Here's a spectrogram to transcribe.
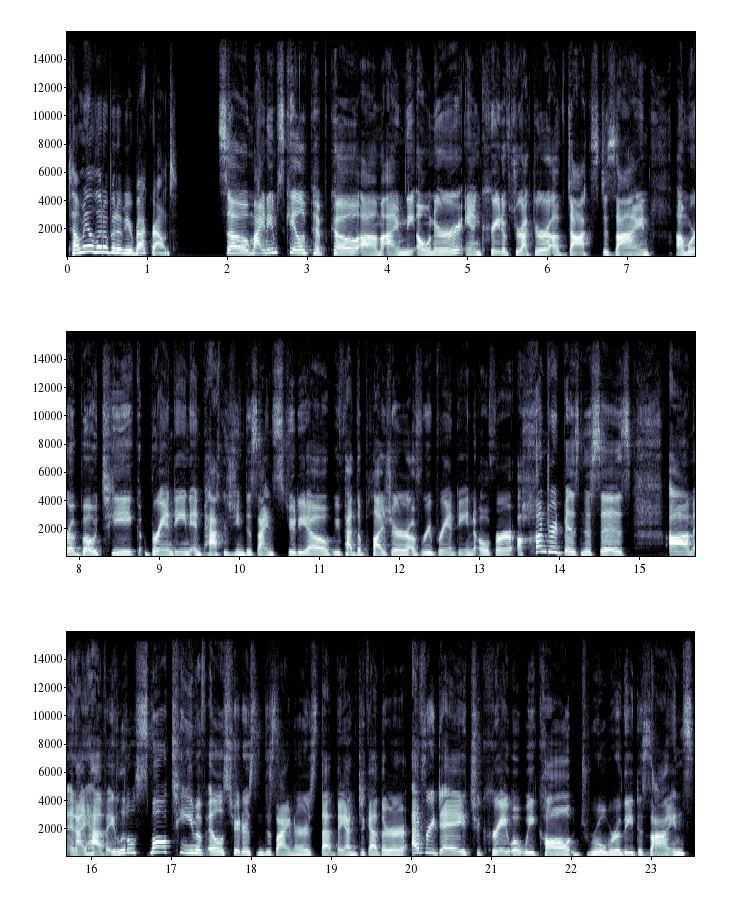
Tell me a little bit of your background. So, my name's Kaila Piepkow. Um, I'm the owner and creative director of Dox Design. Um, we're a boutique branding and packaging design studio. We've had the pleasure of rebranding over 100 businesses. Um, and I have a little small team of illustrators and designers that band together every day to create what we call drool worthy designs.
